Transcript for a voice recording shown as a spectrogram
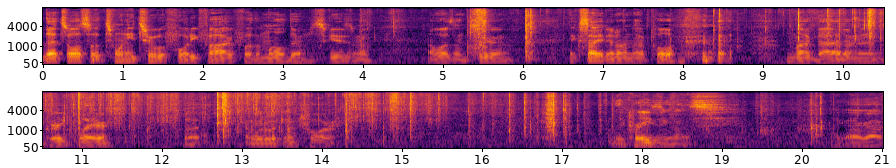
That's also 22 of 45 for the Mulder. Excuse me. I wasn't too excited on that pull. My bad. I mean, great player. But we're looking for the craziness. Like I got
